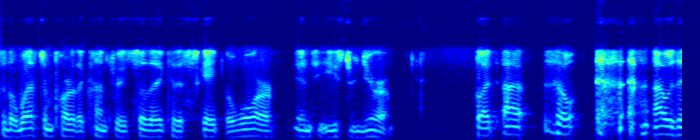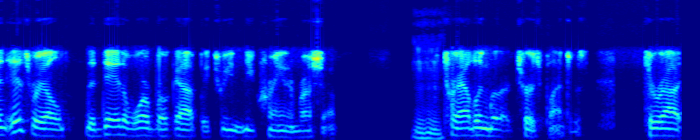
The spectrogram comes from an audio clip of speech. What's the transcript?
to the western part of the country so they could escape the war into Eastern Europe. But uh, so I was in Israel the day the war broke out between Ukraine and Russia hmm traveling with our church planters throughout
